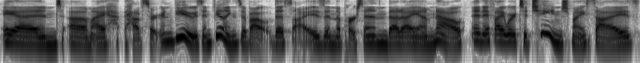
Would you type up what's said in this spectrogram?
and um, I ha- have certain views and feelings about the size and the person that I am now. And if I were to change my size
